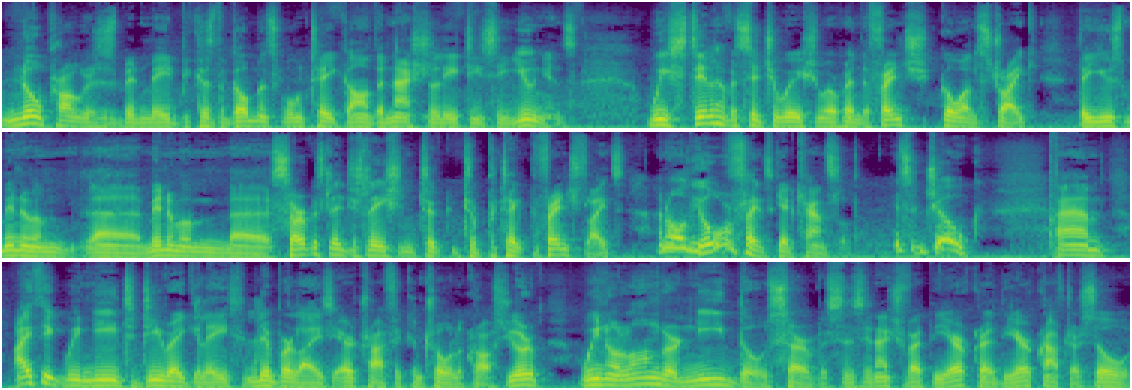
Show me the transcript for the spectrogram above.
No progress has been made because the governments won't take on the national ATC unions we still have a situation where when the French go on strike, they use minimum uh, minimum uh, service legislation to, to protect the French flights, and all the overflights get cancelled. It's a joke. Um, I think we need to deregulate, liberalise air traffic control across Europe. We no longer need those services. In actual fact, the aircraft, the aircraft are so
